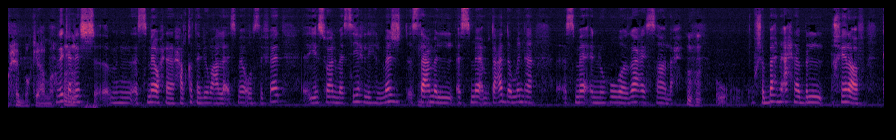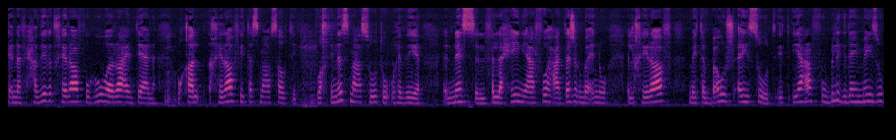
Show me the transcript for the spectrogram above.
أحبك يا الله. هذاك علاش من أسماء وإحنا حلقتنا اليوم على أسماء وصفات. يسوع المسيح له المجد استعمل أسماء متعددة ومنها أسماء إنه هو راعي صالح. وشبهنا إحنا بالخراف كأن في حظيره خراف وهو راعي نتاعنا وقال خرافي تسمع صوتي. وقت نسمع صوته وهذه الناس الفلاحين يعرفوها عن تجربة إنه الخراف ما يتبعوش أي صوت. يعرفوا بالكدا يميزوا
